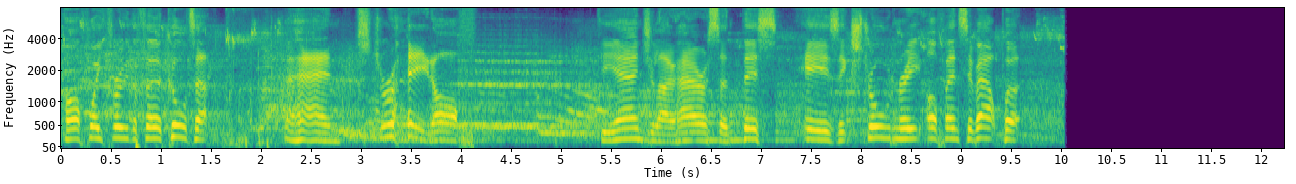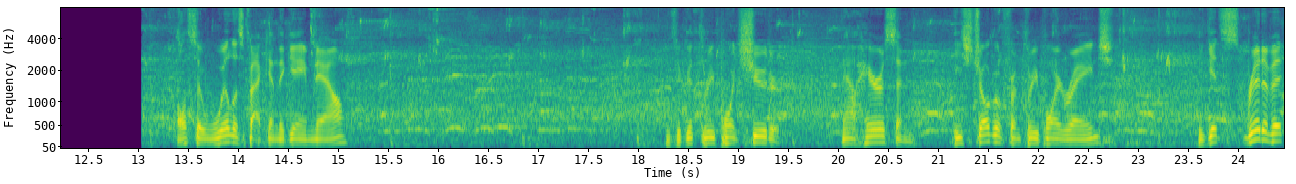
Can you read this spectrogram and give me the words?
Halfway through the third quarter. And straight off. D'Angelo Harrison. This is extraordinary offensive output. Also, Willis back in the game now. He's a good three-point shooter. Now Harrison, he struggled from three-point range. He gets rid of it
